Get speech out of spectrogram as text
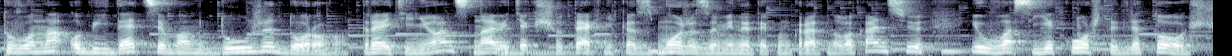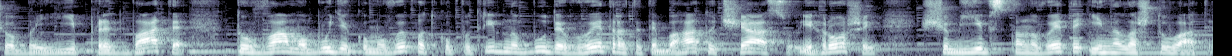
то вона обійдеться вам дуже дорого. Третій нюанс, навіть якщо техніка зможе замінити конкретну вакансію, і у вас є кошти для того, щоб її придбати, то вам у будь-якому випадку потрібно буде витратити багато часу і грошей, щоб її встановити і налаштувати.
